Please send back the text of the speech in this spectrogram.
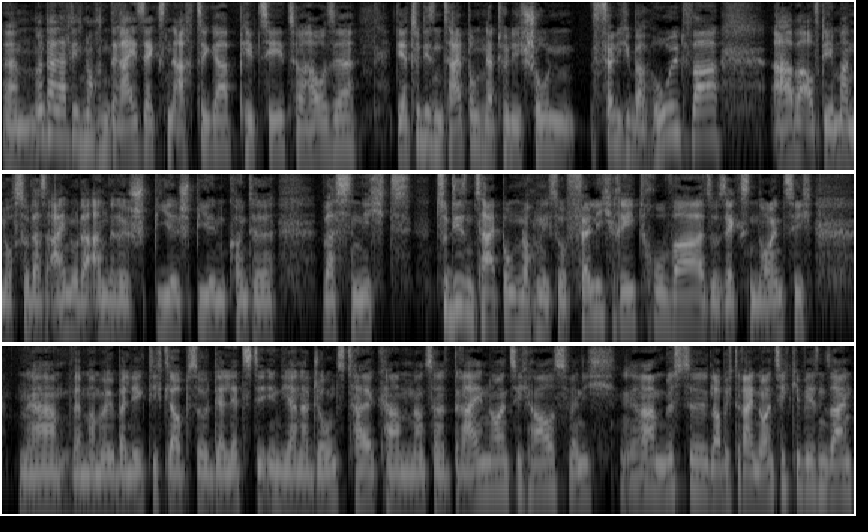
Ähm, und dann hatte ich noch einen 386er PC zu Hause, der zu diesem Zeitpunkt natürlich schon völlig überholt war, aber auf dem man noch so das ein oder andere Spiel spielen konnte, was nicht zu diesem Zeitpunkt noch nicht so völlig retro war, also 96. Ja, wenn man mal überlegt, ich glaube, so der letzte Indiana Jones Teil kam 1993 raus, wenn ich, ja, müsste, glaube ich, 93 gewesen sein.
